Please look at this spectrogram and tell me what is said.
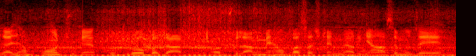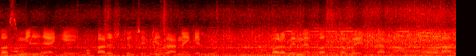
फाइनल गाइज़ हम पहुँच चुके हैं खुसरो बाज़ार। और फ़िलहाल मैं हूँ बस स्टैंड में और यहाँ से मुझे बस मिल जाएगी बोकारो स्टील सिटी जाने के लिए। और अभी मैं बस का वेट कर रहा हूँ और आज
